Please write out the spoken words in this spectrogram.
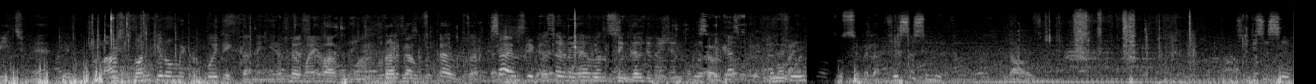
बीच में लास्ट वन किलोमीटर कोई देखता नहीं है। उसका माई बाप नहीं उधर का उसका उधर का। One single division. also similar. Yes, sir, similar. So this is safe.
